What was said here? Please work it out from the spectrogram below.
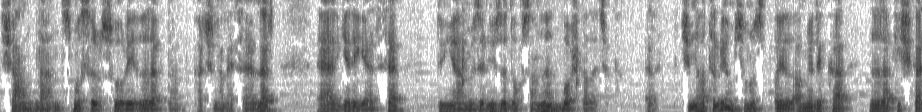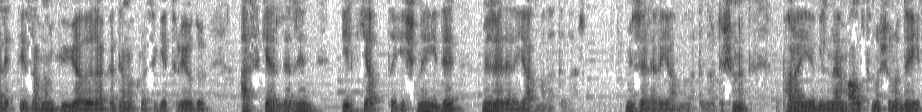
Şam'dan, Mısır, Suriye, Irak'tan kaçılan eserler eğer geri gelse dünya müzenin %90'ı boş kalacak. Evet. Şimdi hatırlıyor musunuz? Amerika Irak işgal ettiği zaman güya Irak'a demokrasi getiriyordu. Askerlerin ilk yaptığı iş neydi? Müzeleri yağmaladılar. Müzeleri yağmaladılar. Düşünün parayı bilmem altını şunu değil.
